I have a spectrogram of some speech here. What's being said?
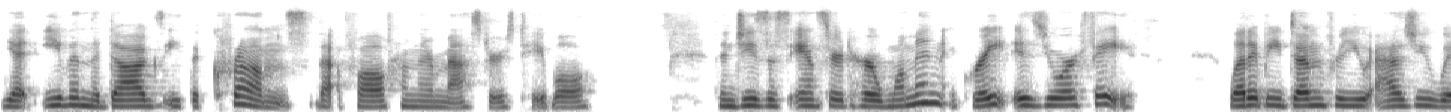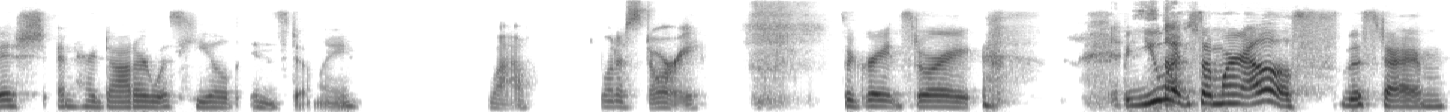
yet even the dogs eat the crumbs that fall from their master's table. Then Jesus answered her, Woman, great is your faith. Let it be done for you as you wish. And her daughter was healed instantly. Wow. What a story. It's a great story. but you went somewhere else this time.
